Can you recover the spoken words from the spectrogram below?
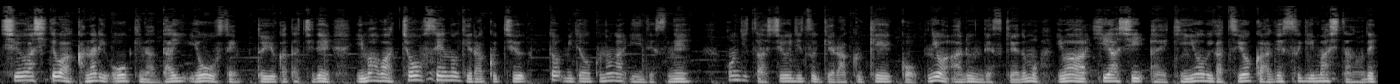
週足ではかなり大きな大陽線という形で、今は調整の下落中と見ておくのがいいですね。本日は終日下落傾向にはあるんですけれども、今は日足、え金曜日が強く上げすぎましたので、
